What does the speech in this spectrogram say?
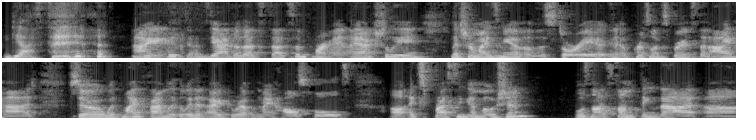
yes. I it yeah no that's that's important. I actually this reminds me of, of a story, a, a, personal experience that I had. So with my family, the way that I grew up in my household, uh, expressing emotion was not something that uh,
